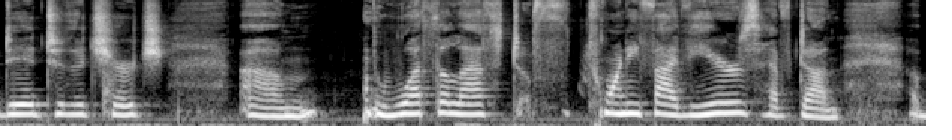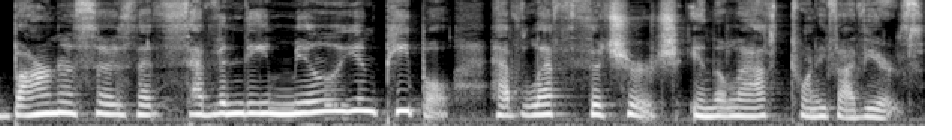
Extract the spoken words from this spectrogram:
did to the church. Um, what the last 25 years have done. Barna says that 70 million people have left the church in the last 25 years.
